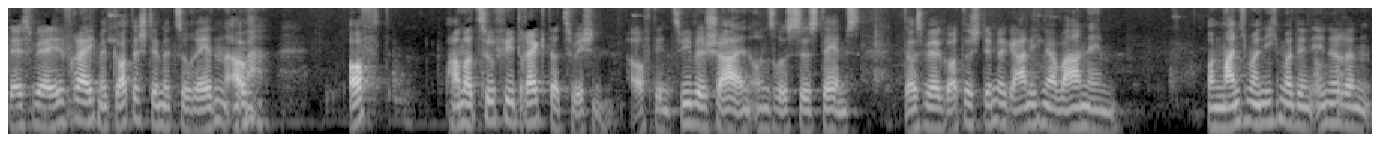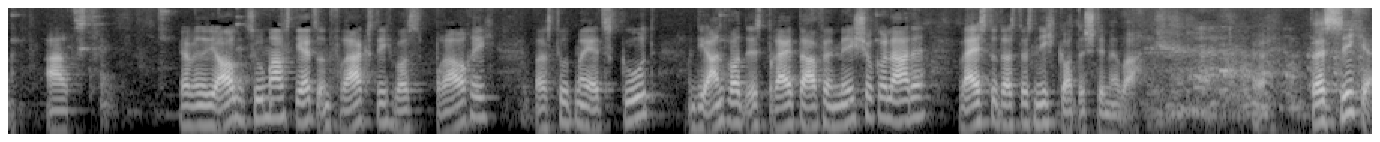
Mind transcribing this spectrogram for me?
Das wäre hilfreich, mit Gottes Stimme zu reden, aber oft haben wir zu viel Dreck dazwischen auf den Zwiebelschalen unseres Systems, dass wir Gottes Stimme gar nicht mehr wahrnehmen. Und manchmal nicht mal den inneren Arzt. Ja, wenn du die Augen zumachst jetzt und fragst dich, was brauche ich, was tut mir jetzt gut, und die Antwort ist drei Tafeln Milchschokolade, weißt du, dass das nicht Gottes Stimme war. Ja, das ist sicher.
